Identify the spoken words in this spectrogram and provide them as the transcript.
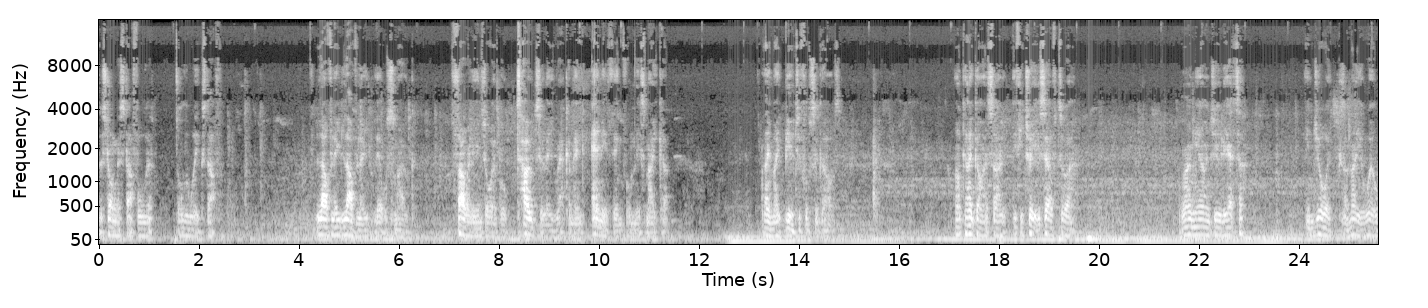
the strongest stuff, all the, all the weak stuff. Lovely, lovely little smoke. Thoroughly enjoyable. Totally recommend anything from this maker. They make beautiful cigars. Okay guys, so if you treat yourself to a Romeo and Julieta, enjoy, because I know you will.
